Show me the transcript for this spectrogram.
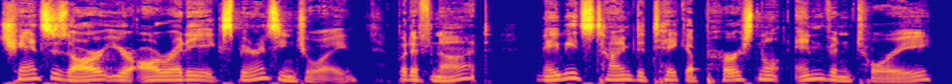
chances are you're already experiencing joy. But if not, maybe it's time to take a personal inventory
